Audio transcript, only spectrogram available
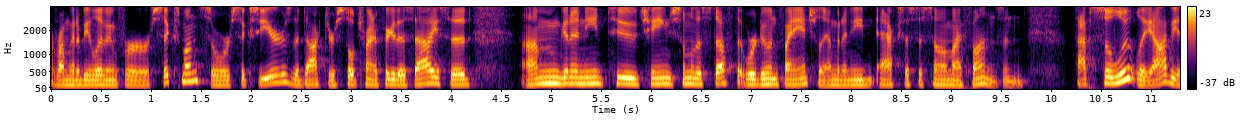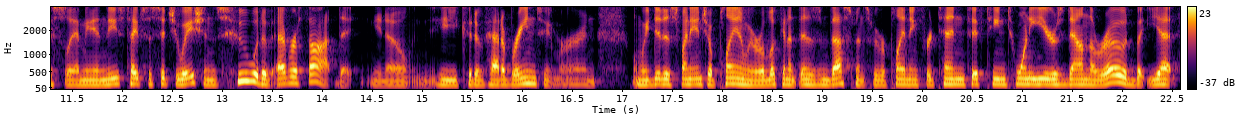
if I'm going to be living for six months or six years. The doctor's still trying to figure this out. He said, I'm going to need to change some of the stuff that we're doing financially. I'm going to need access to some of my funds. And Absolutely, obviously. I mean, in these types of situations, who would have ever thought that, you know, he could have had a brain tumor? And when we did his financial plan, we were looking at his investments. We were planning for 10, 15, 20 years down the road, but yet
